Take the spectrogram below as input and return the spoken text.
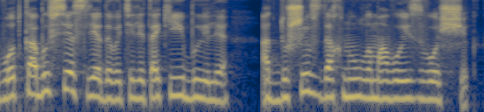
Вот кабы все следователи такие были, от души вздохнул ломовой извозчик.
